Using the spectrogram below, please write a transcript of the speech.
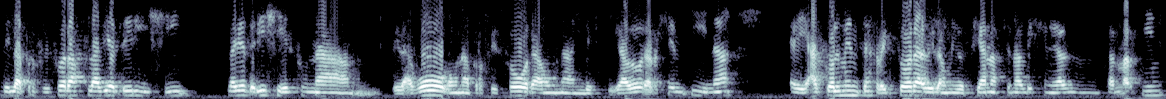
de la profesora Flavia Terigi. Flavia Terigi es una pedagoga, una profesora, una investigadora argentina, eh, actualmente es rectora de la Universidad Nacional de General San Martín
